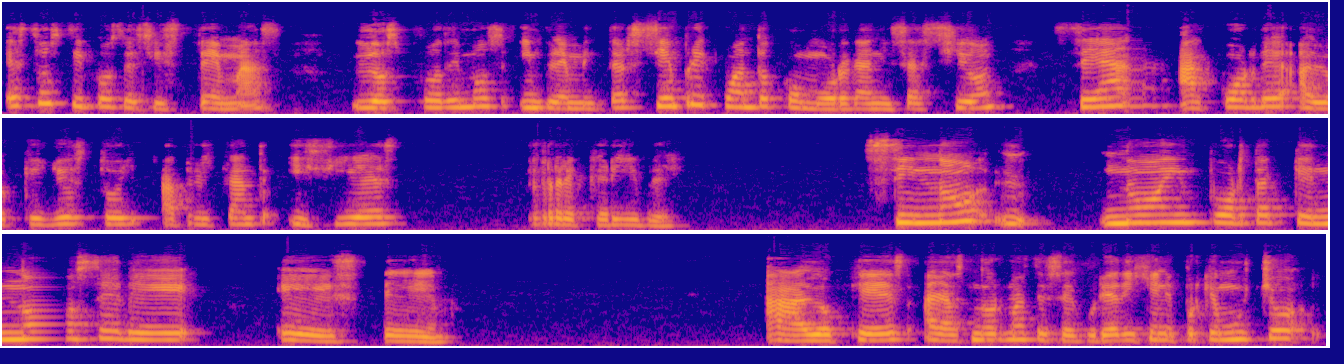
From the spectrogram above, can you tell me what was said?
Estos tipos de sistemas los podemos implementar siempre y cuando como organización sea acorde a lo que yo estoy aplicando y si es requerible. Si no, no importa que no se dé este, a lo que es a las normas de seguridad y higiene, porque mucho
